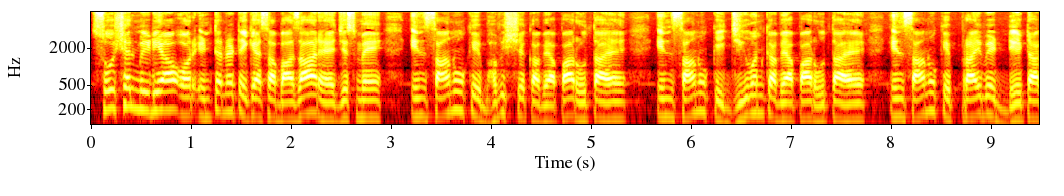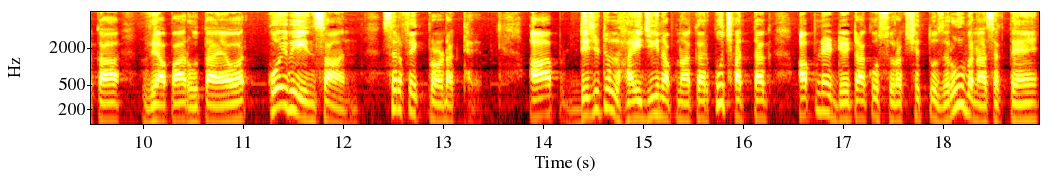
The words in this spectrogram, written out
सोशल मीडिया और इंटरनेट एक ऐसा बाज़ार है जिसमें इंसानों के भविष्य का व्यापार होता है, इंसानों के जीवन का व्यापार होता है, इंसानों के प्राइवेट डेटा का व्यापार होता है और कोई भी इंसान सिर्फ़ एक प्रोडक्ट है। आप डिजिटल हाइजीन अपनाकर कुछ हद तक अपने डेटा को सुरक्षित तो ज़रूर बना सकते हैं,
